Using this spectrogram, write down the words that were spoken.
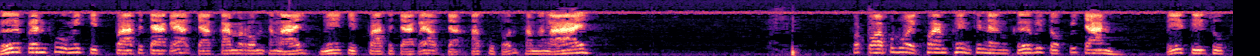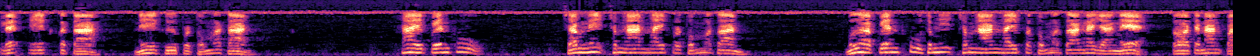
คือเป็นผู้มีจิตปราศจากแล้วจากกรรมรมทั้งหลาย มีจิตปราศจากแล้วจากอกุศลธรรมทั้งหลาย ประกอบด้วยความเพ่งที่หนึ่งคือวิตกวิจารปีติสุขและเอกตา นี่คือปฐมฌานให้เป็นผู้ ชำนิชำนาญในปฐมฌานเมื่อเป็นผู้ชำนิชำนาญในปฐมฌานในอย่างแน่ต่อจากนั้นไป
